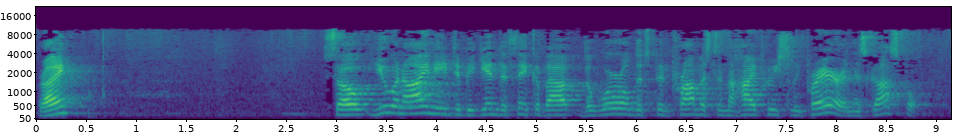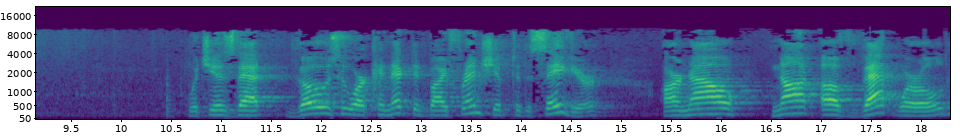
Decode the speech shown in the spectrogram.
right? So you and I need to begin to think about the world that's been promised in the high priestly prayer in this gospel. which is that those who are connected by friendship to the Savior are now not of that world,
